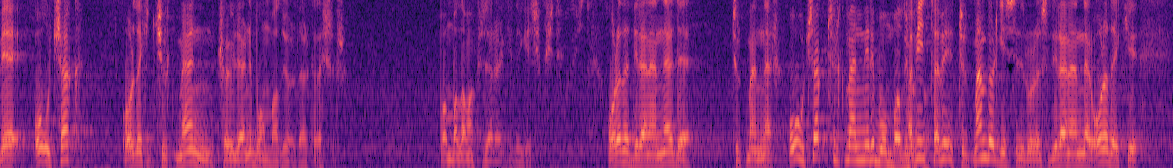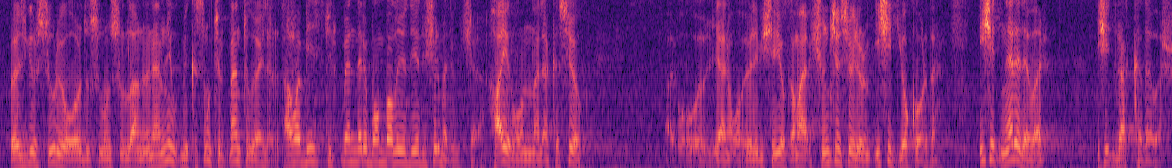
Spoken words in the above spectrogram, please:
Ve o uçak oradaki Türkmen köylerini bombalıyordu arkadaşlar. Bombalamak üzere harekete geçmişti. Orada direnenler de Türkmenler. o uçak Türkmenleri bombalıyordu. Tabii tabii Türkmen bölgesidir orası. Direnenler oradaki Özgür Suriye ordusu unsurlarının önemli bir kısmı Türkmen Tugaylarıdır. Ama biz Türkmenleri bombalıyor diye düşürmedik uçağı. Hayır onun alakası yok. O- yani o, öyle bir şey yok ama şunun için söylüyorum. İşit yok orada. İşit nerede var? İşit Rakka'da var.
